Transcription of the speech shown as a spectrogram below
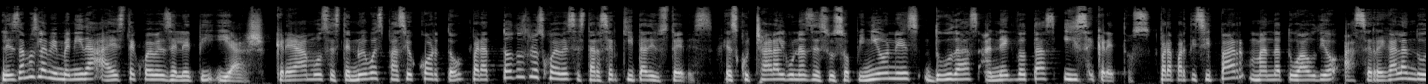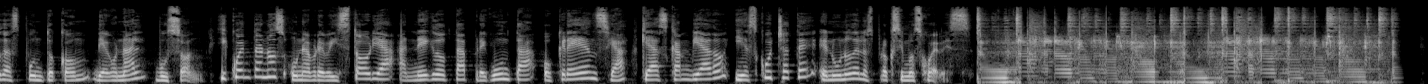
Les damos la bienvenida a este jueves de Leti y Ash. Creamos este nuevo espacio corto para todos los jueves estar cerquita de ustedes, escuchar algunas de sus opiniones, dudas, anécdotas y secretos. Para participar, manda tu audio a serregalandudas.com diagonal buzón y cuéntanos una breve historia, anécdota, pregunta o creencia que has cambiado y escúchate en uno de los próximos jueves.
